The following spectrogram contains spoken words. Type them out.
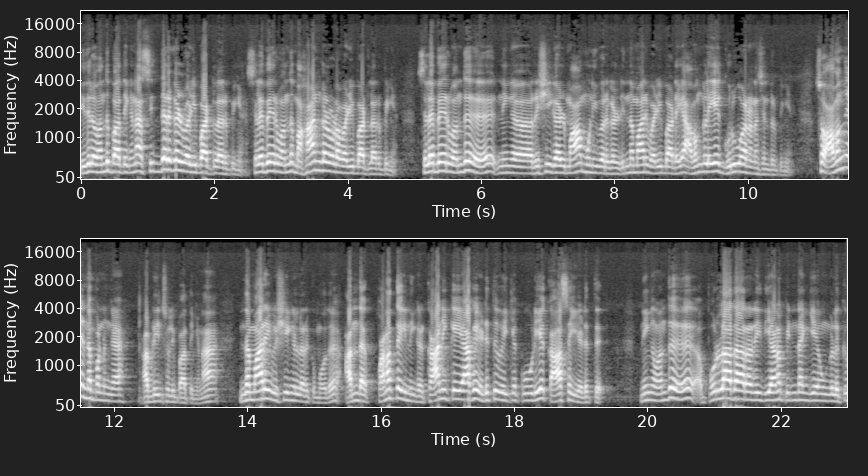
இதில் வந்து பார்த்திங்கன்னா சித்தர்கள் வழிபாட்டில் இருப்பீங்க. சில பேர் வந்து மகான்களோட வழிபாட்டில் இருப்பீங்க. சில பேர் வந்து நீங்கள் ரிஷிகள் மாமுனிவர்கள் இந்த மாதிரி வழிபாடையே அவங்களையே குருவாக நினச்சிட்டுருப்பீங்க ஸோ அவங்க என்ன பண்ணுங்க? அப்படின்னு சொல்லி பார்த்தீங்கன்னா இந்த மாதிரி விஷயங்கள் இருக்கும்போது அந்த பணத்தை நீங்கள் காணிக்கையாக எடுத்து வைக்கக்கூடிய காசை எடுத்து நீங்கள் வந்து பொருளாதார ரீதியான பின்தங்கியவங்களுக்கு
